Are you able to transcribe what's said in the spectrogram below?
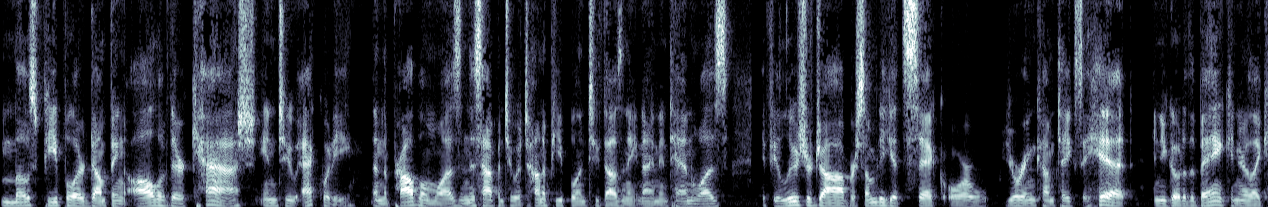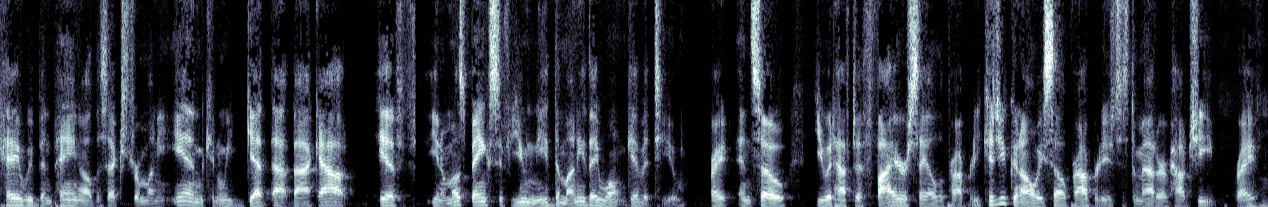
most people are dumping all of their cash into equity. And the problem was, and this happened to a ton of people in 2008, 9, and 10, was if you lose your job or somebody gets sick or your income takes a hit and you go to the bank and you're like, hey, we've been paying all this extra money in, can we get that back out? If, you know, most banks, if you need the money, they won't give it to you. Right. And so you would have to fire sale the property because you can always sell property. It's just a matter of how cheap. Right. Mm-hmm.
